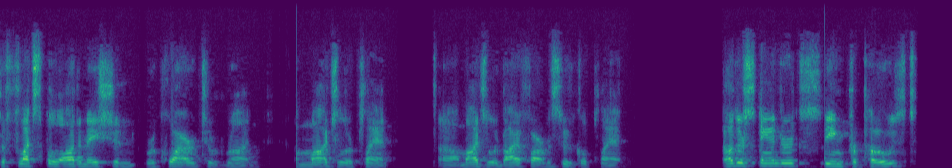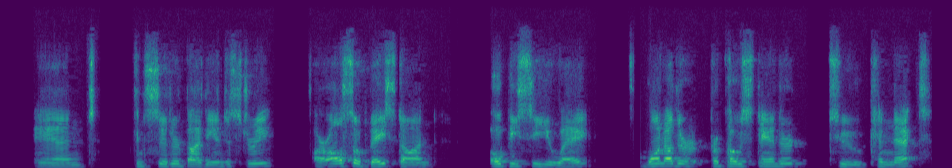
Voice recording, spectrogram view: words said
the flexible automation required to run a modular plant, uh, modular biopharmaceutical plant. Other standards being proposed and considered by the industry are also based on OPCUA. One other proposed standard to connect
